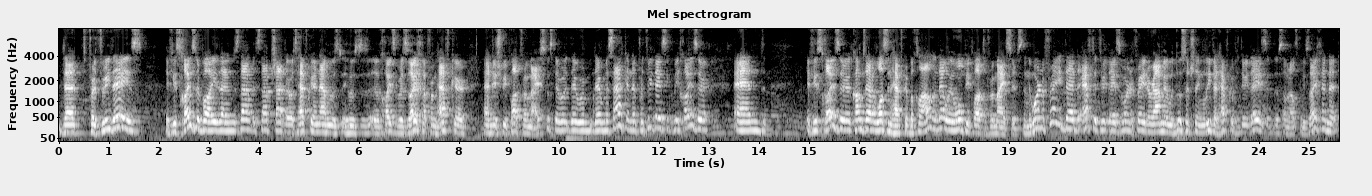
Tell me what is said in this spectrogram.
that for three days, if he's chayzer boy, then it's not it's not pshat. There was hefker and now who was who's uh, chayzer zeicha from hefker and he should be pot from Maestris. They were they were they were masak, and that for three days he could be chayzer and if his chayzer comes out, it wasn't hefker b'chlal, and that way it won't be potter from ma'asers. And they weren't afraid that after three days, they weren't afraid a Rame would do such thing, leave it hefker for three days, if someone else could be zeichen it.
